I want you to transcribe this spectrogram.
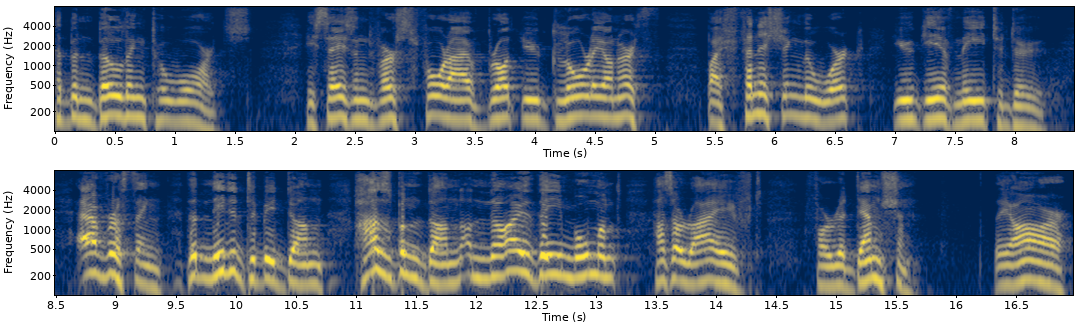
had been building towards. He says in verse 4 I have brought you glory on earth by finishing the work you gave me to do. Everything that needed to be done has been done, and now the moment has arrived for redemption. They are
